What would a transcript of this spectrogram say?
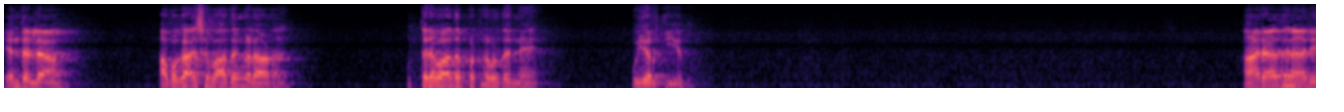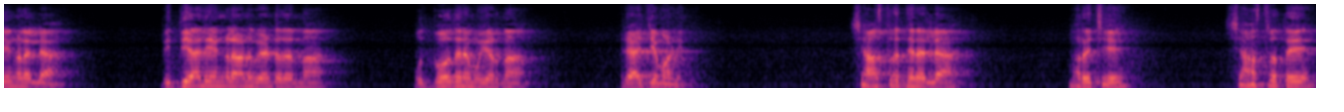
എന്തെല്ലാം അവകാശവാദങ്ങളാണ് ഉത്തരവാദപ്പെട്ടവർ തന്നെ ഉയർത്തിയത്. ആരാധനാലയങ്ങളല്ല വിദ്യാലയങ്ങളാണ് വേണ്ടതെന്ന ഉദ്ബോധനമുയർന്ന രാജ്യമാണിത്. ശാസ്ത്രജ്ഞരല്ല മറിച്ച് ശാസ്ത്രത്തെ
